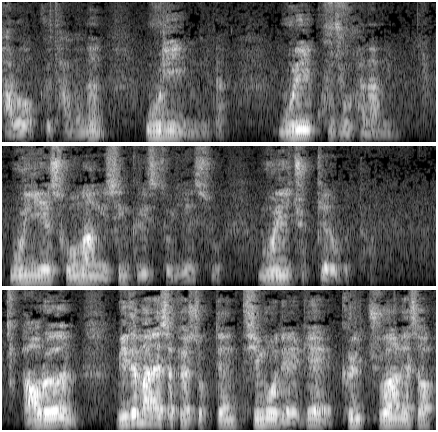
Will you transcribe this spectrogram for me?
바로 그 단어는 우리입니다. 우리 구주 하나님, 우리의 소망이신 그리스도 예수, 우리 주께로부터. 바울은 믿음 안에서 결속된 디모데에게 그주 안에서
